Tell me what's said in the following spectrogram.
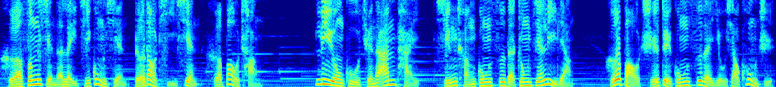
和风险的累积贡献得到体现和报偿，利用股权的安排形成公司的中坚力量和保持对公司的有效控制，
